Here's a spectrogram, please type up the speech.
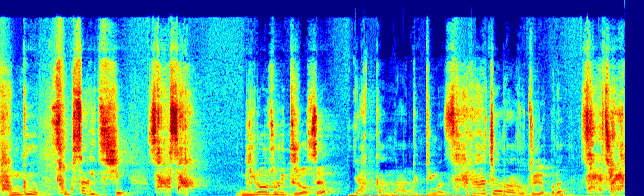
방금 속삭이듯이 사사 이런 소리 들었어요? 약간 나 느낌은 사라져라로 들렸거든? 사라져라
